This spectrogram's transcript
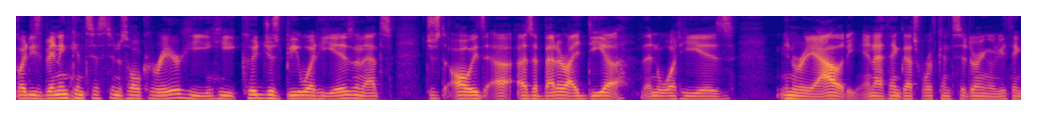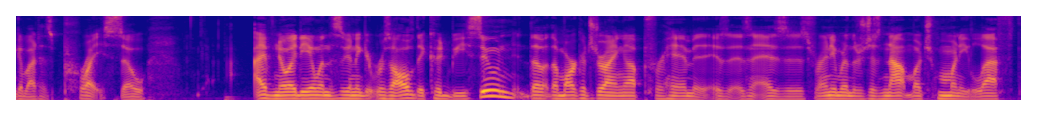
but he's been inconsistent his whole career. He he could just be what he is, and that's just always uh, as a better idea than what he is in reality. And I think that's worth considering when you think about his price. So I have no idea when this is going to get resolved. It could be soon. the The market's drying up for him, as as, as is for anyone. There's just not much money left.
